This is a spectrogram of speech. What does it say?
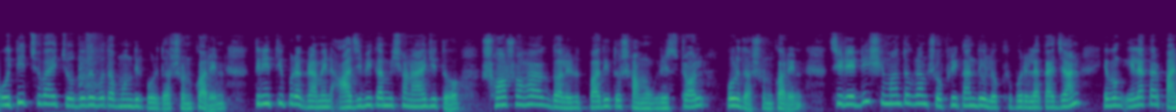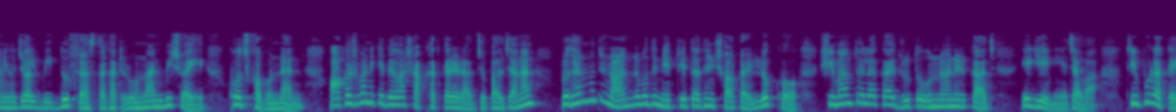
ঐতিহ্যবাহী চৌদ্দ দেবতা মন্দির পরিদর্শন করেন। তিনি ত্রিপুরা গ্রামীণ আজীবিকা মিশন আয়োজিত স্বসহায়ক দলের উৎপাদিত সামগ্রীর স্টল পরিদর্শন করেন। শ্রী রেড্ডি সীমান্তগ্রাম সফরিকান্দি ও লক্ষ্মীপুর এলাকায় যান এবং এলাকার পানীয় জল, বিদ্যুৎ, রাস্তাঘাটের উন্নয়ন বিষয়ে খোঁজ খবর নেন। আকাশবাণীকে দেওয়া সাক্ষাৎকারে রাজ্যপাল জানান প্রধানমন্ত্রী নরেন্দ্র মোদীর নেতৃত্বাধীন সরকারের লক্ষ্য সীমান্ত এলাকায় দ্রুত উন্নয়নের কাজ এগিয়ে নিয়ে যাওয়া। ত্রিপুরাতে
